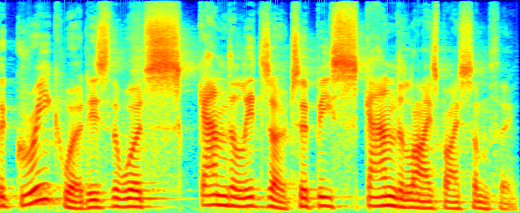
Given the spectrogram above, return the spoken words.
The Greek word is the word scandalizo, to be scandalized by something.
